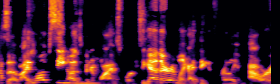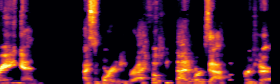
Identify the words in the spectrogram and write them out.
awesome. I love seeing husband and wives work together. Like I think it's really empowering and I support it, Ifrah. I hope that works out for sure.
